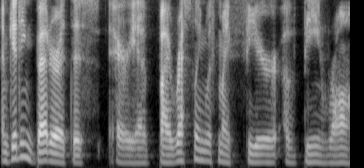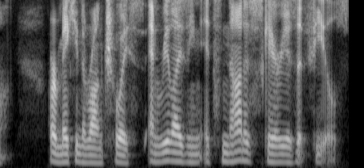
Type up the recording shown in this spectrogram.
I'm getting better at this area by wrestling with my fear of being wrong or making the wrong choice and realizing it's not as scary as it feels.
